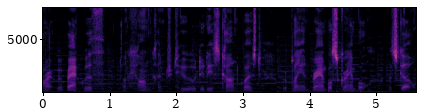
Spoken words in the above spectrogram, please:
Alright, we're back with Donkey Kong Country 2 Diddy's Conquest. We're playing Bramble Scramble. Let's go.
